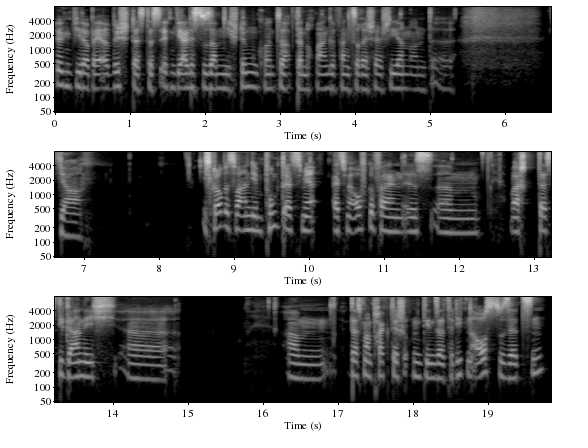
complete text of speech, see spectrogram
irgendwie dabei erwischt, dass das irgendwie alles zusammen nicht stimmen konnte. Hab dann nochmal angefangen zu recherchieren und äh, ja, ich glaube, es war an dem Punkt, als mir, als mir aufgefallen ist, ähm, war, dass die gar nicht, äh, ähm, dass man praktisch, um den Satelliten auszusetzen,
